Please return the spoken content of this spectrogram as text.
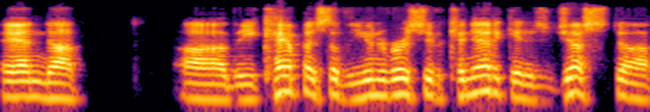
And uh, uh, the campus of the University of Connecticut is just uh,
